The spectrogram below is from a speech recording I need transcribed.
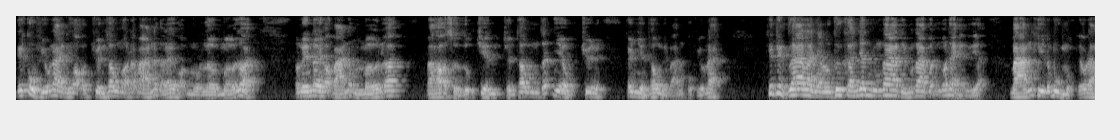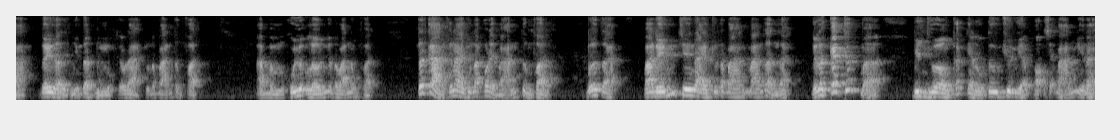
cái cổ phiếu này thì họ truyền thông họ đã bán được ở đây gọi một lờ mớ rồi. Nó đến đây họ bán được một mớ nữa và họ sử dụng truyền truyền thông rất nhiều chuyên kênh truyền thông để bán cổ phiếu này. Thế thực ra là nhà đầu tư cá nhân chúng ta thì chúng ta vẫn có thể gì ạ? Bán khi nó bùng nổ theo đà. Đây là những đợt bùng nổ theo đà chúng ta bán từng phần. À, khối lượng lớn chúng ta bán từng phần. Tất cả cái này chúng ta có thể bán từng phần bớt ra. Và đến trên này chúng ta bán bán dần ra. Đấy là cách thức mà bình thường các nhà đầu tư chuyên nghiệp họ sẽ bán như thế này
